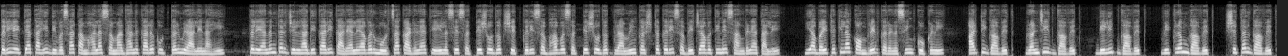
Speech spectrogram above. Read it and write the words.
तरी येत्या काही दिवसात आम्हाला समाधानकारक उत्तर मिळाले नाही. तर यानंतर जिल्हाधिकारी कार्यालयावर मोर्चा काढण्यात येईल असे सत्यशोधक शेतकरी सभा व सत्यशोधक ग्रामीण कष्टकरी सभेच्या वतीने सांगण्यात आले. या बैठकीला कॉम्रेड करणसिंग कोकणी आरटी गावेत रणजित गावेत दिलीप गावेत विक्रम गावेत शीतल गावेत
